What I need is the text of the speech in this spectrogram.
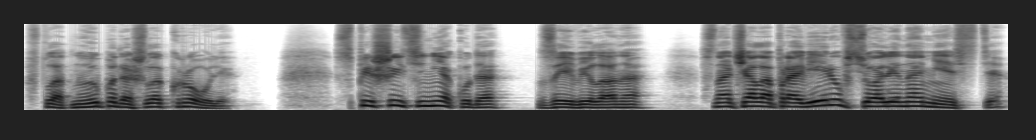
вплотную подошла к Кроули. «Спешить некуда», — заявила она. Сначала проверю, все ли на месте».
